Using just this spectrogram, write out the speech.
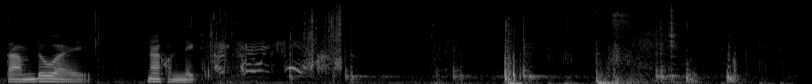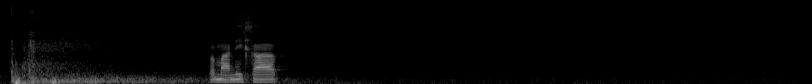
ตามด้วยหน้า connect ประมาณนี้ครับ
